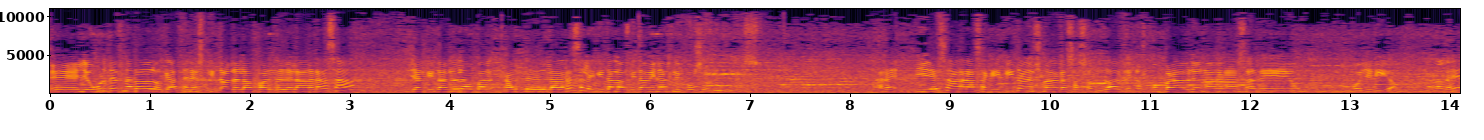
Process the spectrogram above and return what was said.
El yogur desnatado lo que hacen es quitarle la parte de la grasa y al quitarle la parte de la grasa le quitan las vitaminas liposolubles. ¿Vale? Y esa grasa que quitan es una grasa saludable, no es comparable a una grasa de un pollería, ¿vale?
